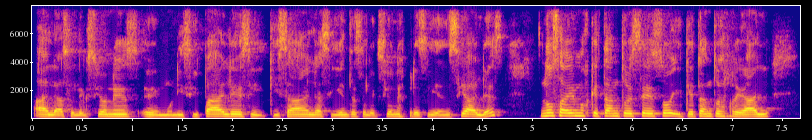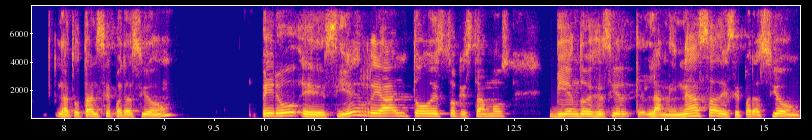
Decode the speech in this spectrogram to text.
las elecciones eh, municipales y quizá en las siguientes elecciones presidenciales. No sabemos qué tanto es eso y qué tanto es real la total separación, pero eh, si es real todo esto que estamos viendo, es decir, la amenaza de separación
